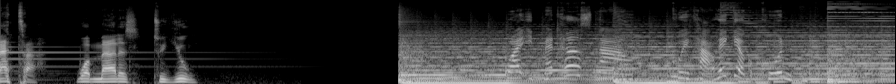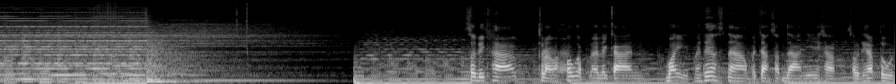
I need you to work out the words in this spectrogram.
matter what matters to you Why it matters now คุยข่าวให้เกี่ยวกับคุณ สวัสดีครับกลับมาพบกับรายการ Why It Matters Now ประจำสัปดาห์นี้นะครับ สวัสดีครับตูน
